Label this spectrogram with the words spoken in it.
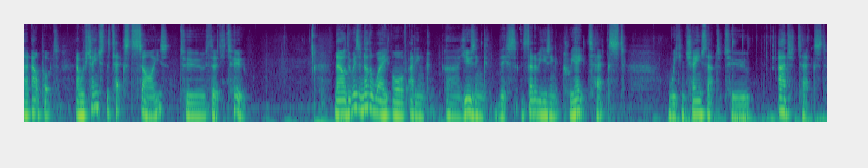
uh, output and we've changed the text size to 32. Now there is another way of adding uh, using this. Instead of using create text we can change that to add text.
